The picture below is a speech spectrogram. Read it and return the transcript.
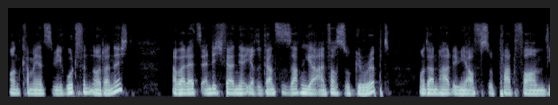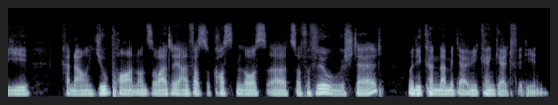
und kann man jetzt irgendwie gut finden oder nicht. Aber letztendlich werden ja ihre ganzen Sachen ja einfach so gerippt und dann halt irgendwie auf so Plattformen wie, keine Ahnung, YouPorn und so weiter ja einfach so kostenlos äh, zur Verfügung gestellt und die können damit ja irgendwie kein Geld verdienen.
